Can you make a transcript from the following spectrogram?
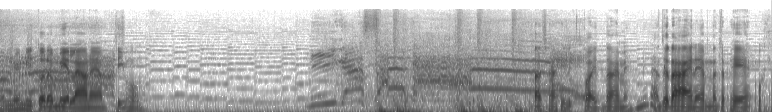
มันไม่มีตัวดาเมจแล้วนะครับทีมผมราชาทิลิกต่อยได้ไหมไม่น่าจะได้นะครับน่าจะแพ้โอเค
